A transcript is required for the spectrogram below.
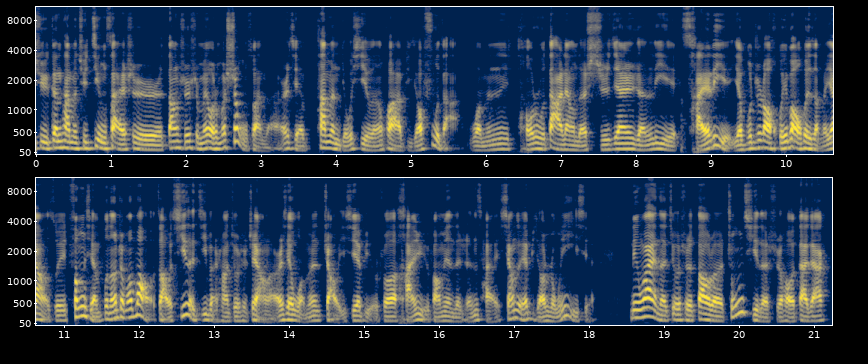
去跟他们去竞赛是当时是没有什么胜算的，而且他们游戏文化比较复杂，我们投入大量的时间、人力、财力，也不知道回报会怎么样，所以风险不能这么冒。早期的基本上就是这样了，而且我们找一些，比如说韩语方面的人才，相对也比较容易一些。另外呢，就是到了中期的时候，大家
